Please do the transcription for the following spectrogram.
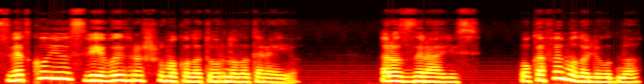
святкую свій виграш у макулатурну лотерею. Роззираюсь, у кафе малолюдно.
